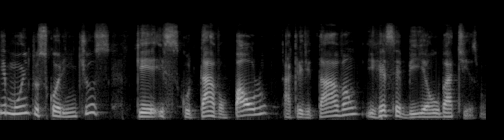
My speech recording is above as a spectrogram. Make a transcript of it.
E muitos coríntios que escutavam Paulo acreditavam e recebiam o batismo.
